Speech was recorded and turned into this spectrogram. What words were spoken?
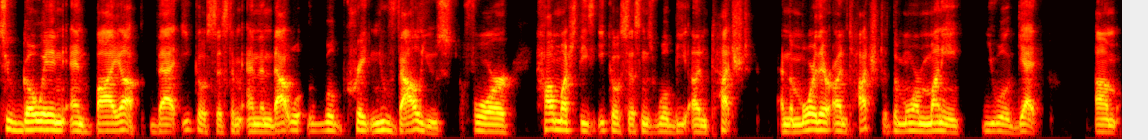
to go in and buy up that ecosystem and then that will, will create new values for how much these ecosystems will be untouched. And the more they're untouched the more money you will get um,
